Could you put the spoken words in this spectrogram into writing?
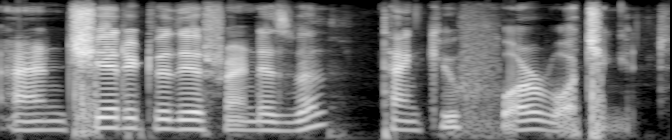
and share it with your friend as well. Thank you for watching it.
